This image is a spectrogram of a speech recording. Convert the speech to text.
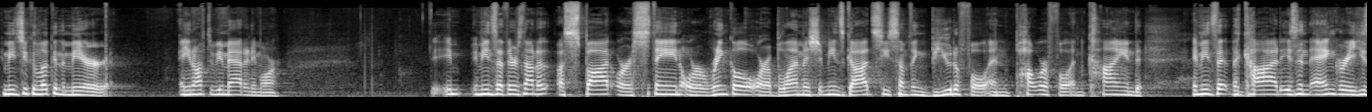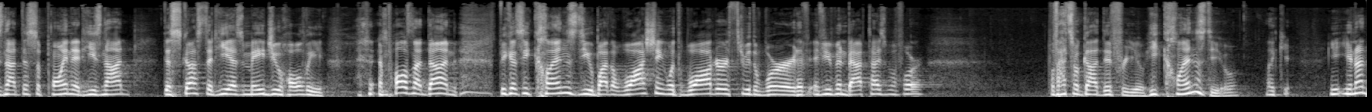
it means you can look in the mirror and you don't have to be mad anymore. It, it means that there's not a, a spot or a stain or a wrinkle or a blemish. It means God sees something beautiful and powerful and kind. It means that the God isn't angry. He's not disappointed. He's not disgusted. He has made you holy. And Paul's not done because he cleansed you by the washing with water through the word. Have, have you been baptized before? Well, that's what God did for you. He cleansed you. Like you're not,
